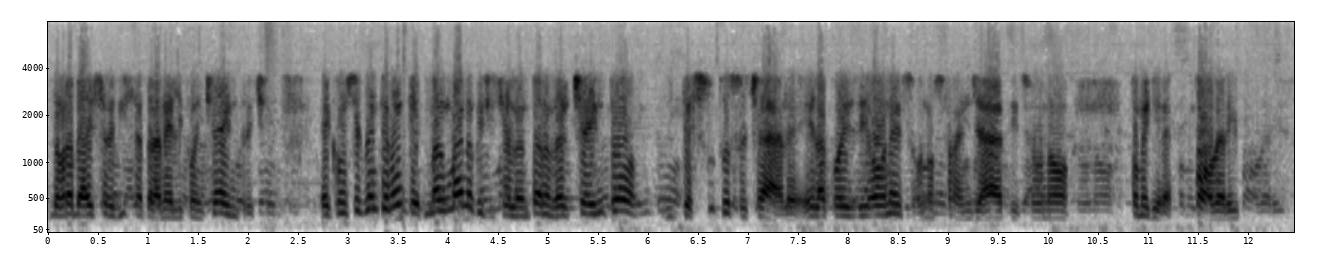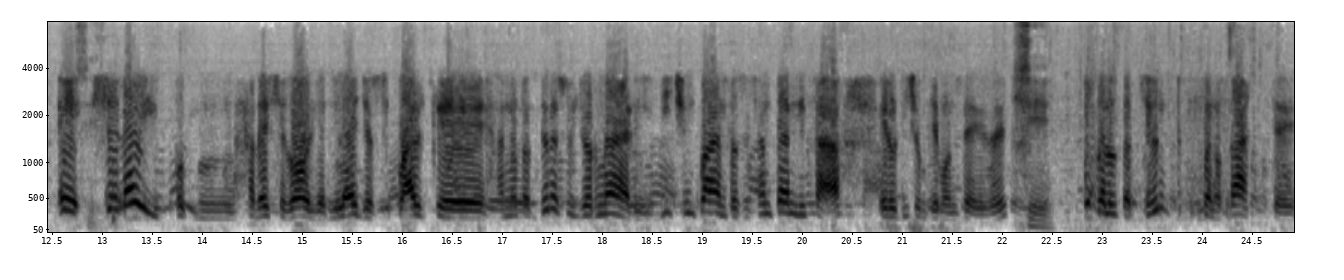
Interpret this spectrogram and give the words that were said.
dovrebbe essere vista per anelli concentrici e conseguentemente man mano che ci si allontana dal centro il tessuto sociale e la coesione sono sfrangiati, sono come dire, poveri. E se lei mh, avesse voglia di leggersi qualche annotazione sui giornali di 50-60 anni fa, e lo dice un piemontese, sì. le valutazioni che venivano fatte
